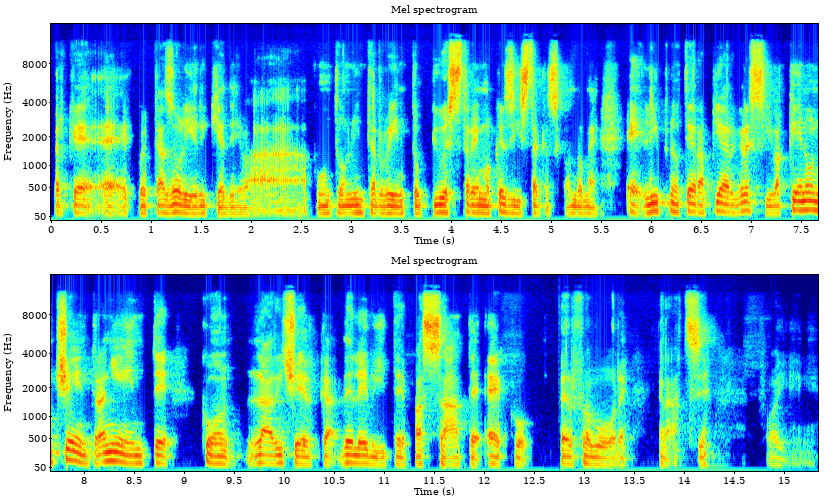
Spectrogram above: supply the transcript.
Perché eh, quel caso lì richiedeva appunto l'intervento più estremo che esista, che secondo me è l'ipnoterapia regressiva, che non c'entra niente con la ricerca delle vite passate. Ecco, per favore, grazie. Poi,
